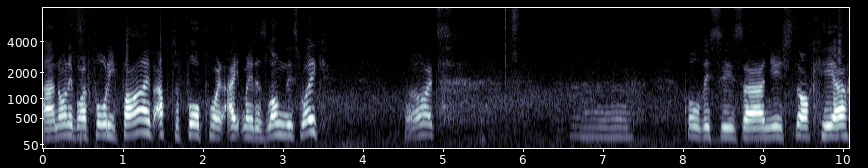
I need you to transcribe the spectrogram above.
Uh, 90 by 45, up to 4.8 metres long this week. All right. Uh, all this is uh, new stock here.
